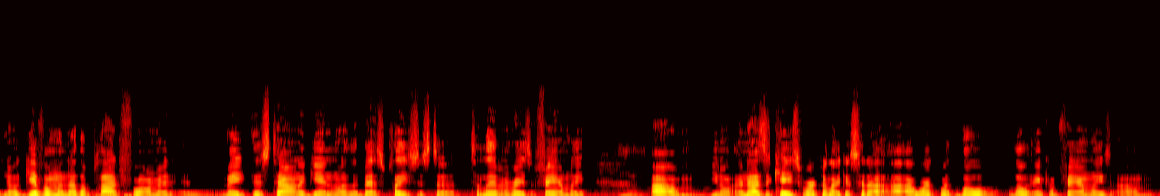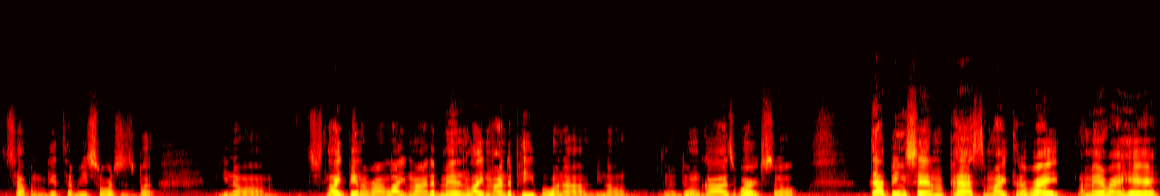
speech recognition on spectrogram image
you know, give them another platform and, and make this town again one of the best places to to live and raise a family. Um, you know, and as a caseworker, like I said, I, I work with low low income families, um, just helping them get to resources. But you know, um, just like being around like minded men, like minded people, and um, you know, you know, doing God's work. So. That being said, I'm gonna pass the mic to the right. My man right here.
